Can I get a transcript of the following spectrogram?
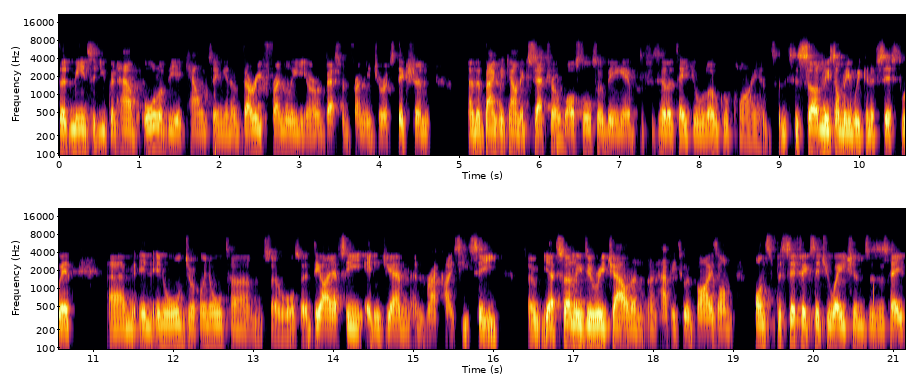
That means that you can have all of the accounting in a very friendly or investment friendly jurisdiction and the bank account, etc., whilst also being able to facilitate your local clients. And this is certainly something we can assist with um, in, in, all, in all terms. So also DIFC, ADGM, and RAK ICC. So yeah, certainly do reach out and, and happy to advise on, on specific situations. As I say,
